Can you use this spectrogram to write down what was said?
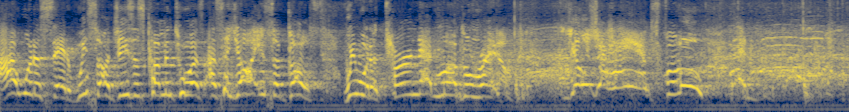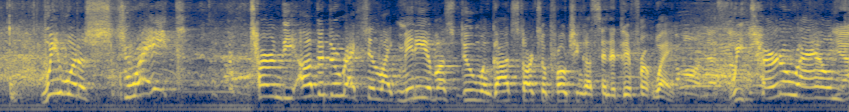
I would have said, if we saw Jesus coming to us, I said, y'all, it's a ghost. We would have turned that mug around. Use your hands, fool. And we would have straight turned the other direction like many of us do when God starts approaching us in a different way. on, we turn around Yeah,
